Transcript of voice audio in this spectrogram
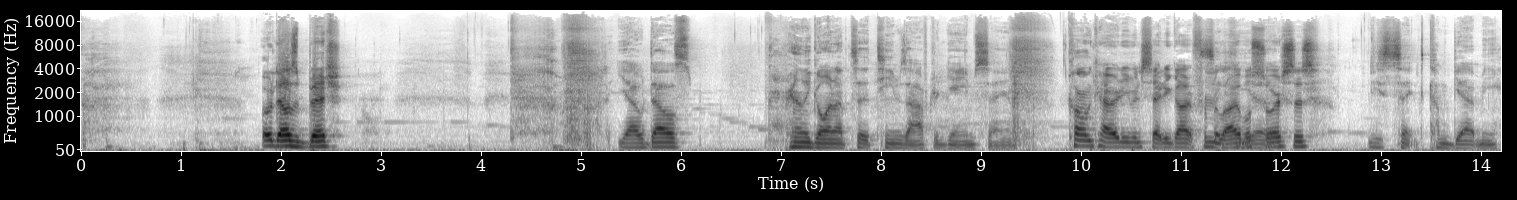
Odell's a bitch. Yeah, Odell's apparently going up to teams after games saying Colin Cowherd even said he got it from reliable uh, sources. he's saying come get me.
